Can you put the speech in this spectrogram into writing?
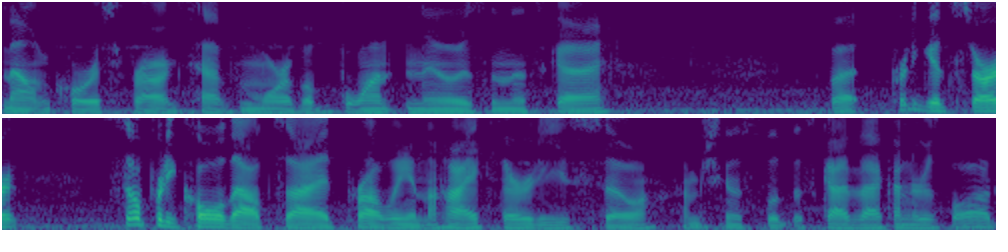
mountain chorus frogs have more of a blunt nose than this guy. But pretty good start. Still pretty cold outside, probably in the high 30s, so I'm just gonna slip this guy back under his log.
